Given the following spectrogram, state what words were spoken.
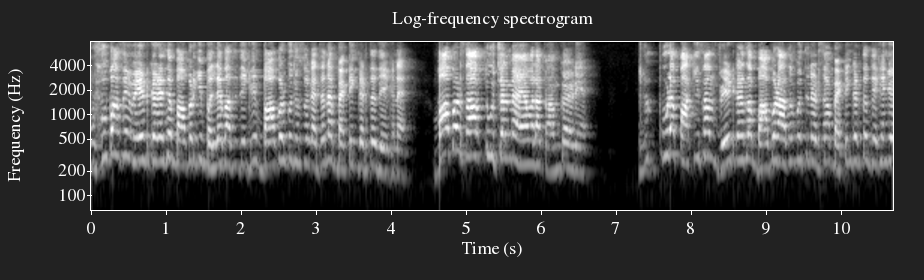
सुबह से वेट करे थे, बाबर की बल्लेबाजी देखनी। बाबर को जिसको कहते हैं ना बैटिंग करते देखना है। बाबर साहब, तू चल, मैं आया वाला काम कर रहे हैं। पूरा पाकिस्तान वेट कर रहा था, बाबर आज़म को इतने अर्सा बैटिंग करते देखेंगे।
